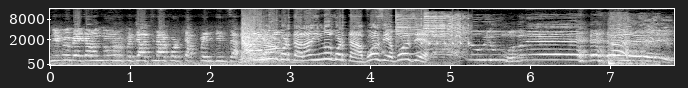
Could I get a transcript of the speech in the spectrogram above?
ನಿಮ್ಗೆ ಬೇಕಾದ್ರೆ ಒಂದ್ ನೂರು ರೂಪಾಯಿ ಜಾಸ್ತಿ ನಾ ಕೊಡ್ತೆ ಅಪ್ಪನಿಗಿಂತ ನಾನು ಇನ್ನೂರು ಕೊಡ್ತಾ ನಾನು ಇನ್ನೂರು ಕೊಡ್ತಾ. ಬೋಲ್ಸಿ ಬೋಲ್ಸಿ ಮಗನೇ ಅಯ್ಯಯ್ಯೋ.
